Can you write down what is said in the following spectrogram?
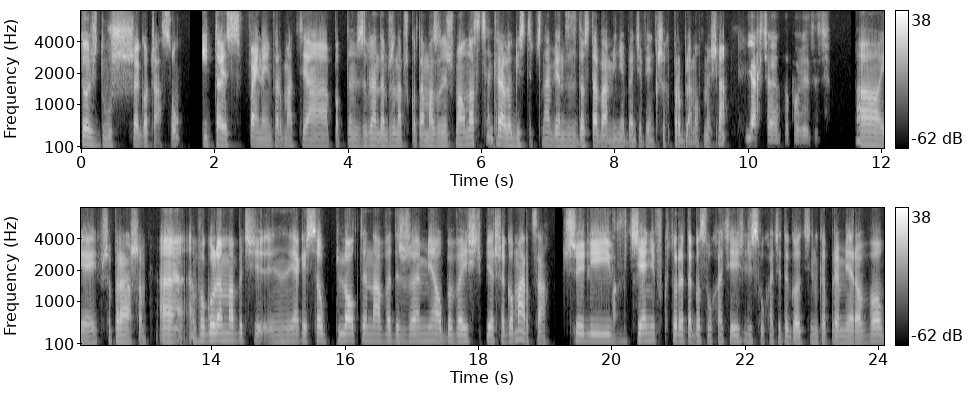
dość dłuższego czasu. I to jest fajna informacja pod tym względem, że na przykład Amazon już ma u nas centra logistyczna, więc z dostawami nie będzie większych problemów, myślę. Ja chciałem to powiedzieć. Ojej, przepraszam. E, w ogóle ma być, e, jakieś są ploty nawet, że miałby wejść 1 marca, czyli w dzień, w który tego słuchacie, jeśli słuchacie tego odcinka premierowo,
